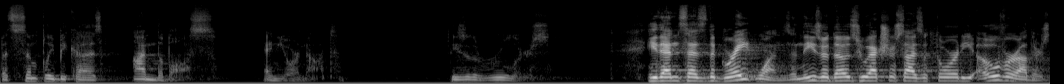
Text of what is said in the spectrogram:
but simply because I'm the boss and you're not. These are the rulers. He then says the great ones, and these are those who exercise authority over others.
